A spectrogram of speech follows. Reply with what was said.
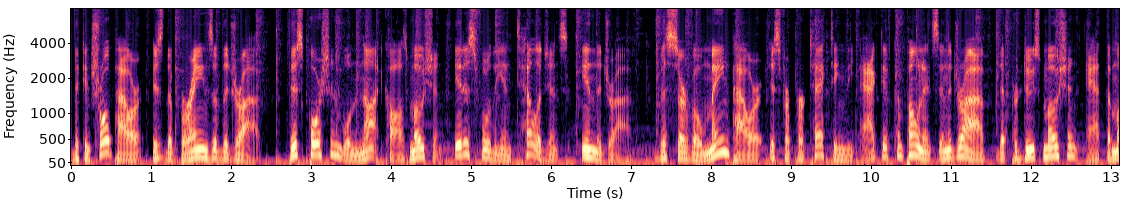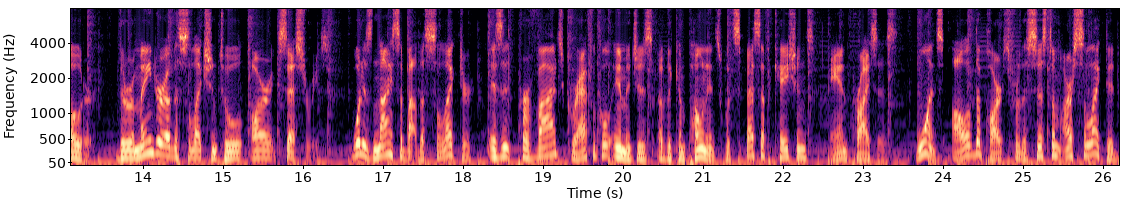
The control power is the brains of the drive. This portion will not cause motion. It is for the intelligence in the drive. The servo main power is for protecting the active components in the drive that produce motion at the motor. The remainder of the selection tool are accessories. What is nice about the selector is it provides graphical images of the components with specifications and prices. Once all of the parts for the system are selected,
